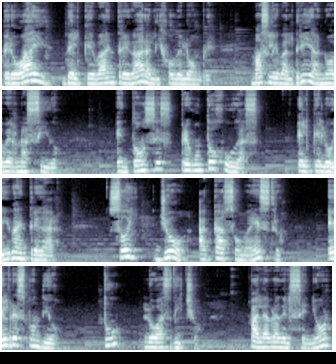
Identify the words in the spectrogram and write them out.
pero ay del que va a entregar al Hijo del Hombre, más le valdría no haber nacido. Entonces preguntó Judas, el que lo iba a entregar, ¿Soy yo acaso maestro? Él respondió, Tú lo has dicho. Palabra del Señor,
